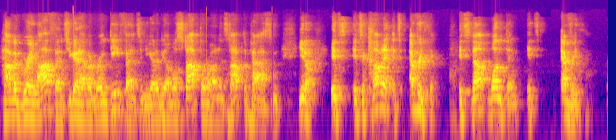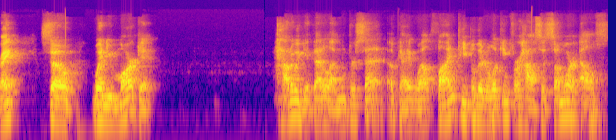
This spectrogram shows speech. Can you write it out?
have a great offense, you got to have a great defense, and you got to be able to stop the run and stop the pass. And you know, it's it's a common, it's everything. It's not one thing, it's everything, right? So when you market, how do we get that 11%? Okay, well, find people that are looking for houses somewhere else.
